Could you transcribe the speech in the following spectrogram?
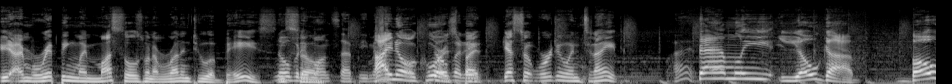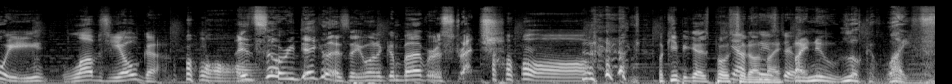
I'm ripping my muscles when I'm running to a base. And Nobody so- wants that, B-Man. I know, of course, Nobody. but guess what we're doing tonight? What? Family yoga. Bowie loves yoga. Aw. It's so ridiculous. that you want to come by for a stretch? Aw. I'll keep you guys posted Yeah, on please my, do. my new look of life.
